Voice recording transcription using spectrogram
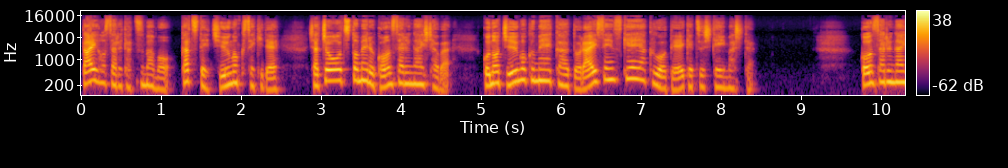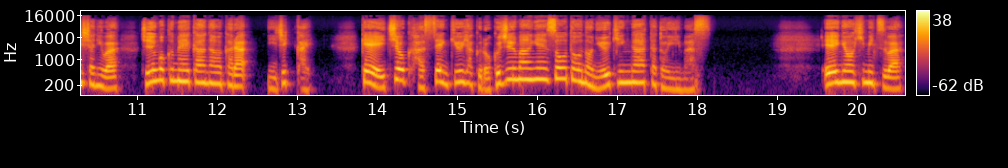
逮捕された妻もかつて中国籍で、社長を務めるコンサル会社は、この中国メーカーとライセンス契約を締結していました。コンサル会社には中国メーカー側から20回、計1億8960万円相当の入金があったといいます。営業秘密は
